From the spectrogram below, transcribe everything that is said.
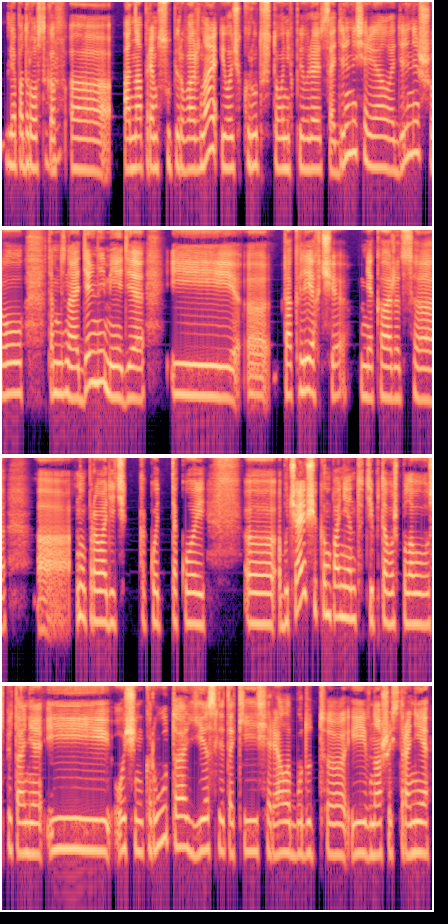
для подростков, mm-hmm. э, она прям супер важна, и очень круто, что у них появляются отдельные сериалы, отдельные шоу, там, не знаю, отдельные медиа, и э, так легче, мне кажется, э, ну, проводить какой-то такой э, обучающий компонент, типа того же полового воспитания. И очень круто, если такие сериалы будут э, и в нашей стране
